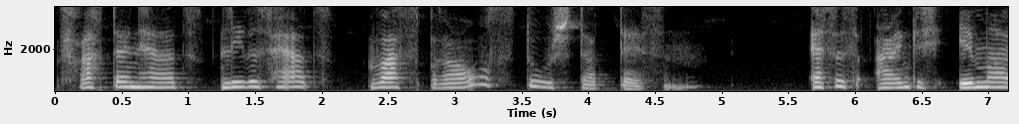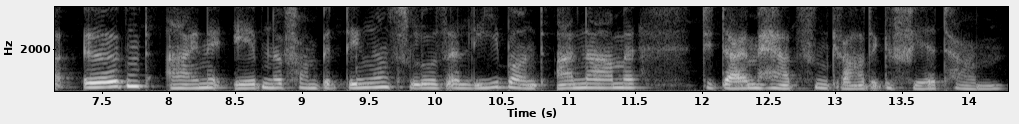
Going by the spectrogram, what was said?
Frag dein Herz, liebes Herz, was brauchst du stattdessen? Es ist eigentlich immer irgendeine Ebene von bedingungsloser Liebe und Annahme, die deinem Herzen gerade gefehlt haben.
